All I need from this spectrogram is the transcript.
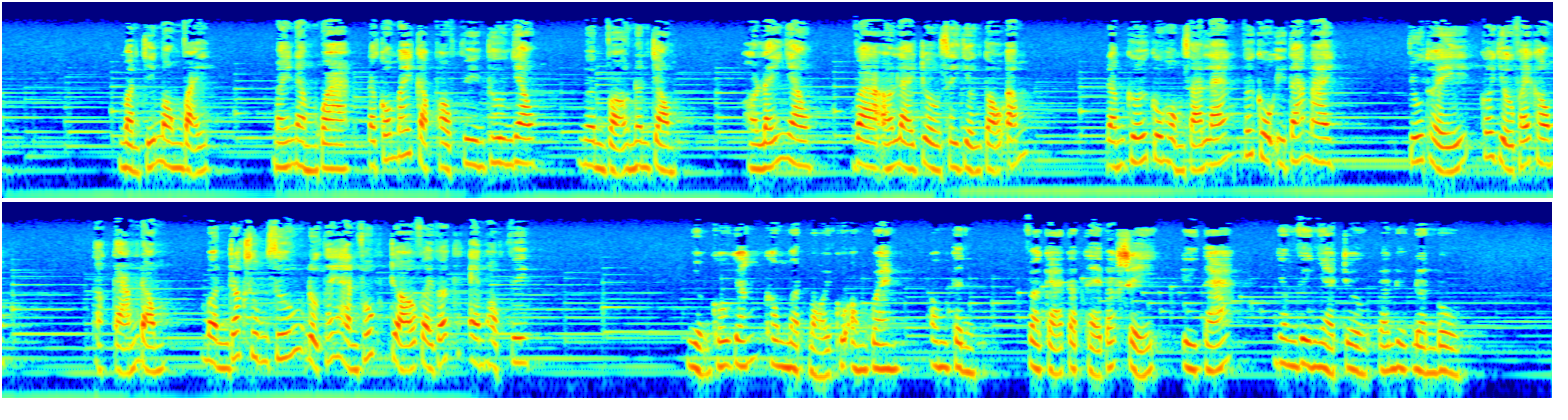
Mình chỉ mong vậy. Mấy năm qua đã có mấy cặp học viên thương nhau nên vợ nên chồng. Họ lấy nhau và ở lại trường xây dựng tổ ấm. Đám cưới cô Hùng xã Láng với cô y tá Mai. Chú Thủy có dự phải không? Thật cảm động, mình rất sung sướng được thấy hạnh phúc trở về với các em học viên. Những cố gắng không mệt mỏi của ông Quang, ông Tình và cả tập thể bác sĩ, y tá, nhân viên nhà trường đã được đền bù.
